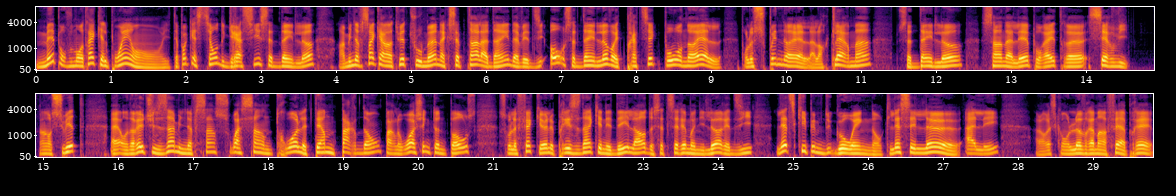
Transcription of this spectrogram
Mais pour vous montrer à quel point il n'était pas question de gracier cette dinde-là, en 1948, Truman, acceptant la dinde, avait dit Oh, cette dinde-là va être pratique pour Noël, pour le souper de Noël. Alors clairement, cette dinde-là s'en allait pour être euh, servie. Ensuite, euh, on aurait utilisé en 1963 le terme pardon par le Washington Post sur le fait que le président Kennedy, lors de cette cérémonie-là, aurait dit Let's keep him going. Donc, laissez-le aller. Alors, est-ce qu'on l'a vraiment fait après?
